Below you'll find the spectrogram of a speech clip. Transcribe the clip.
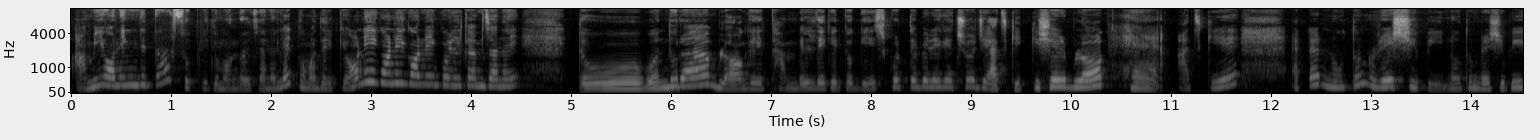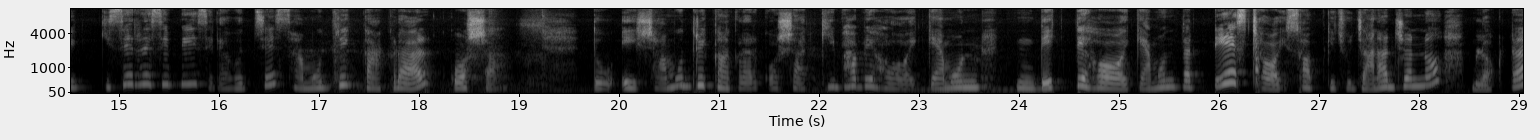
আমি অনিন্দিতা, সুপ্রীতি মণ্ডল চ্যানেলে তোমাদেরকে অনেক অনেক অনেক ওয়েলকাম জানাই। তো বন্ধুরা, ব্লগে থাম্বেল দেখে তো গেস করতে পেরে গেছো যে আজকে কিসের ব্লগ? হ্যাঁ আজকে একটা নতুন রেসিপি নতুন রেসিপি কিসের রেসিপি সেটা হচ্ছে সামুদ্রিক কাঁকড়ার কষা। তো এই সামুদ্রিক কাঁকড়ার কষা কীভাবে হয়? কেমন দেখতে হয়? কেমন তার টেস্ট হয়? সব কিছু জানার জন্য ব্লগটা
